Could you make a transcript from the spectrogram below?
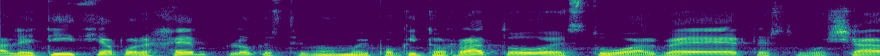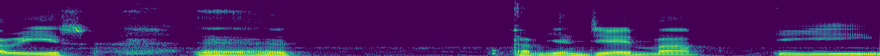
a Leticia, por ejemplo, que estuvimos muy poquito rato, estuvo Albert, estuvo Xavis, eh, también Gemma y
